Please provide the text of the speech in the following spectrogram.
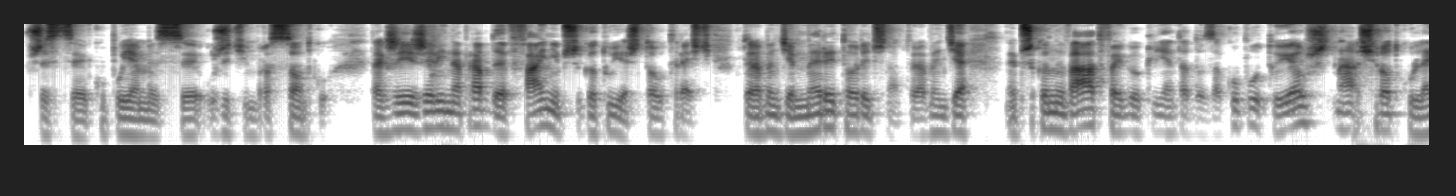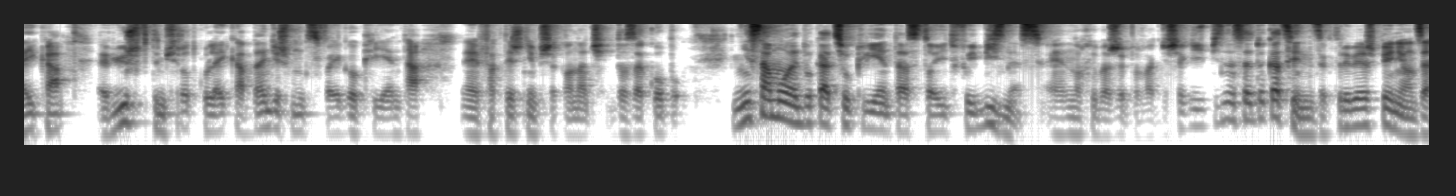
wszyscy kupujemy z użyciem rozsądku. Także jeżeli naprawdę fajnie przygotujesz tą treść, która będzie merytoryczna, która będzie przekonywała Twojego klienta do zakupu, to już na środku lejka, już w tym środku lejka będziesz mógł swojego klienta e, faktycznie przekonać do zakupu. Nie samą edukacją klienta stoi Twój biznes, e, no chyba, że prowadzisz jakiś biznes edukacyjny, za który bierzesz pieniądze,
